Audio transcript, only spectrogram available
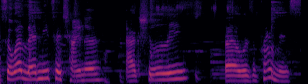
So what led me to China actually uh, was a promise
